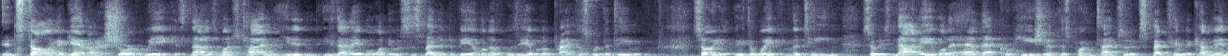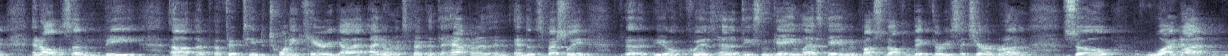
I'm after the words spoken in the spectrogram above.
installing again on a short week, it's not as much time. He didn't. He's not able when he was suspended to be able to. Was he able to practice with the team? So he's away from the team, so he's not able to have that cohesion at this point in time. So to expect him to come in and all of a sudden be uh, a, a 15 to 20 carry guy, I don't expect that to happen. And, and especially, uh, you know, Quiz had a decent game last game and busted off a big 36 yard run. So why not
